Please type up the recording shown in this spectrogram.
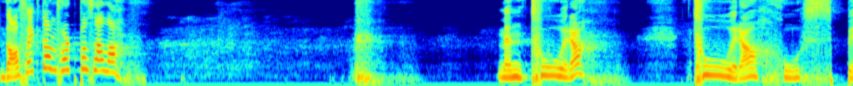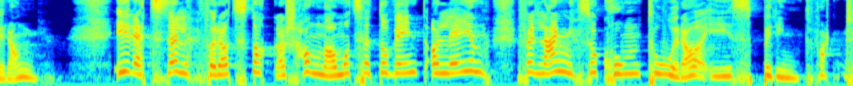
Da fikk de fart på seg, da. Men Tora Tora, hun sprang. I redsel for at stakkars Hanna måtte sitte og vente alene for lenge, så kom Tora i sprintfart.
